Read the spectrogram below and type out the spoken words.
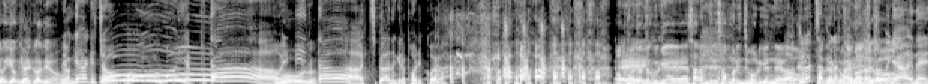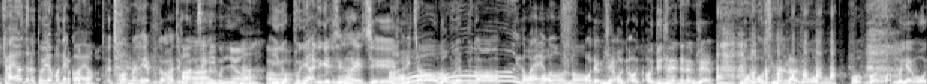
연기, 연기할 거 아니에요. 연기하겠죠. 오, 예쁘다. 의미 고마워요. 있다. 집에 가는 길에 버릴 거예요. 어, 버려도 그게 사람들이 선물인지 모르겠네요. 어, 그렇죠, 그렇죠. 아니죠. 그냥 네 자연으로 돌려보낼 거예요. 처음에는 예쁘다고 하지만 방생이군요. 어. 이것뿐이 아니겠지 생각했지. 아, 그렇죠. 어, 너무 예쁘다. 어, 이거 말고 어, 어, 뭐. 어, 냄새, 어, 어, 어, 뉴질랜드 냄새. 뭐, 어, 스멜 나고, 뭐, 어, 뭐, 뭐, 얘, 오,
